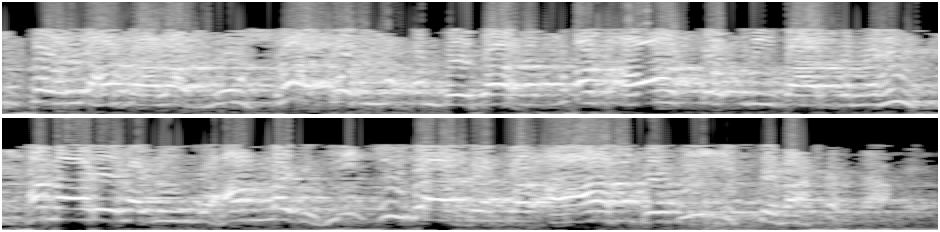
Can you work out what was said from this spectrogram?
تو اللہ تعالیٰ موسا کو بھی حکم دیتا، اب آپ کو اپنی بات نہیں، ہمارے نبی محمد ہی کی باتوں پر آپ کو بھی اتباع کرتا ہے۔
